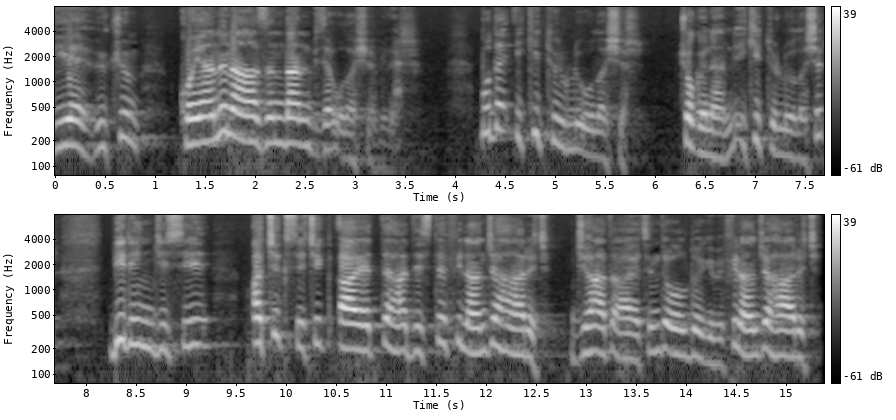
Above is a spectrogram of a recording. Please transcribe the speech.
diye hüküm koyanın ağzından bize ulaşabilir. Bu da iki türlü ulaşır. Çok önemli iki türlü ulaşır. Birincisi açık seçik ayette hadiste filanca hariç cihat ayetinde olduğu gibi filanca hariç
